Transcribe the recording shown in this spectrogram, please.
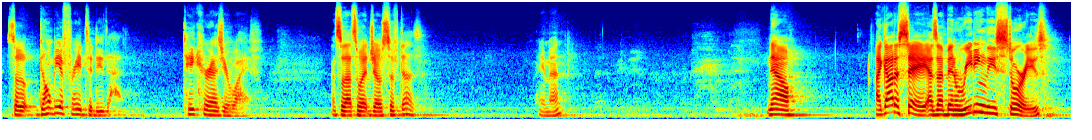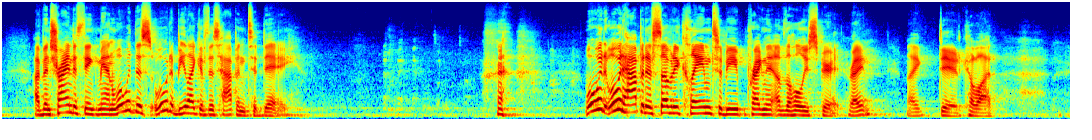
So don't be afraid to do that. Take her as your wife. And so that's what Joseph does. Amen. Now, I gotta say, as I've been reading these stories, I've been trying to think, man, what would this what would it be like if this happened today? what would what would happen if somebody claimed to be pregnant of the Holy Spirit, right? Like, dude, come on.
